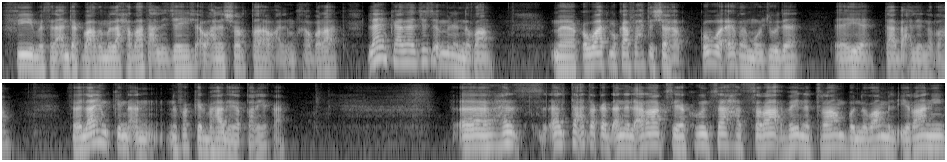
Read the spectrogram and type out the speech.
في مثلا عندك بعض الملاحظات على الجيش أو على الشرطة أو على المخابرات. لا يمكن هذا جزء من النظام. قوات مكافحة الشغب قوة أيضا موجودة آه، هي تابعة للنظام. فلا يمكن أن نفكر بهذه الطريقة. آه، هل هل تعتقد أن العراق سيكون ساحة صراع بين ترامب والنظام الإيراني؟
